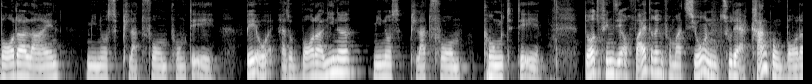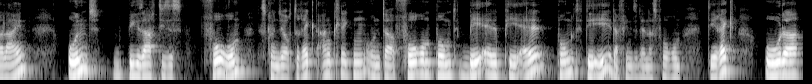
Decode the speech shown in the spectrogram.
borderline-plattform.de. BO, also borderline-plattform.de. Dort finden Sie auch weitere Informationen zu der Erkrankung Borderline und wie gesagt, dieses Forum, das können Sie auch direkt anklicken unter forum.blpl.de, da finden Sie dann das Forum direkt oder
